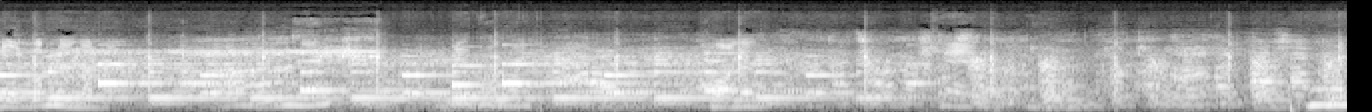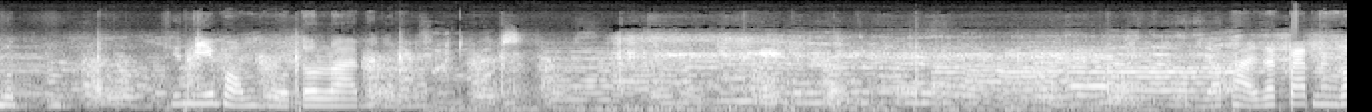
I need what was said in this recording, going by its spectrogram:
ดูดลบหนึ่งกันเลยดูดหนึ่งเดี๋ยวทำไมพอแล้วแค่ทีนี้ผมโหตัวลายไปก่อนนะครับ เดี๋ยวถ่ายสักแป๊บนึงค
